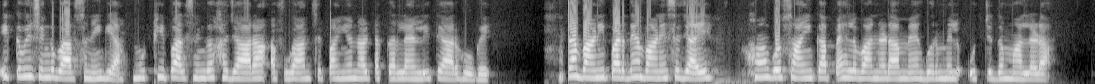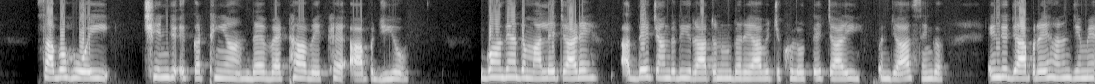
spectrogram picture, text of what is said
ਇੱਕ ਵੀ ਸਿੰਘ ਵਾਪਸ ਨਹੀਂ ਗਿਆ। ਮੁੱਠੀ ਭਰ ਸਿੰਘ ਹਜ਼ਾਰਾਂ ਅਫਗਾਨ ਸਿਪਾਹੀਆਂ ਨਾਲ ਟੱਕਰ ਲੈਣ ਲਈ ਤਿਆਰ ਹੋ ਗਏ। ਤਾਂ ਬਾਣੀ ਪੜਦਿਆਂ ਬਾਣੇ ਸਜਾਏ ਹੋਂ ਗੋਸਾਈ ਕਾ ਪਹਿਲਵਾਨੜਾ, ਮੈਂ ਗੁਰਮਿਲ ਉੱਚ ਦਮਾਲੜਾ। ਸਭ ਹੋਈ ਛਿੰਝ ਇਕੱਠੀਆਂ, ਦੇ ਬੈਠਾ ਵੇਖੇ ਆਪ ਜਿਉ ਗਾਉਂਦਿਆਂ ਦਮਾਲੇ ਚਾੜੇ, ਅੱਧੇ ਚੰਦ ਦੀ ਰਾਤ ਨੂੰ ਦਰਿਆ ਵਿੱਚ ਖਲੋਤੇ 40 50 ਸਿੰਘ। ਇੰਜ ਜਾਪ ਰਹੇ ਹਨ ਜਿਵੇਂ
